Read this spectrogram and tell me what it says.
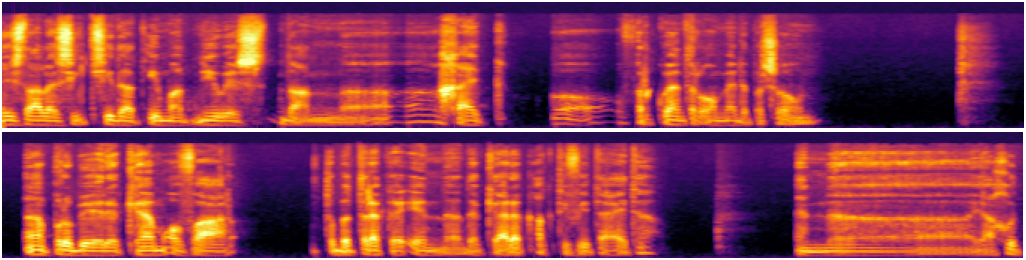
Meestal als ik zie dat iemand nieuw is, dan uh, ga ik uh, frequenter om met de persoon. En dan probeer ik hem of haar te betrekken in uh, de kerkactiviteiten. En ja, goed,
